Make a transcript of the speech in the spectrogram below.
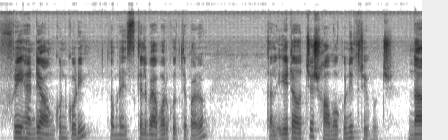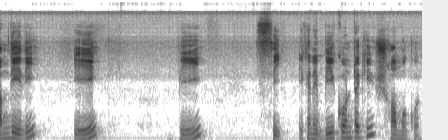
ফ্রি হ্যান্ডে অঙ্কন করি, তোমরা স্কেল ব্যবহার করতে পারো। তাহলে এটা হচ্ছে সমকোণী ত্রিভুজ। নাম দিয়ে দিই এ বি সি এখানে বি কোণটা কি? সমকোণ।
